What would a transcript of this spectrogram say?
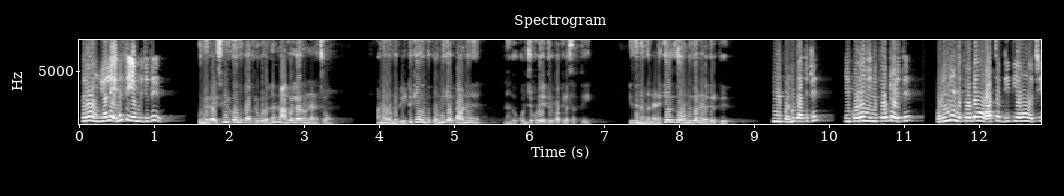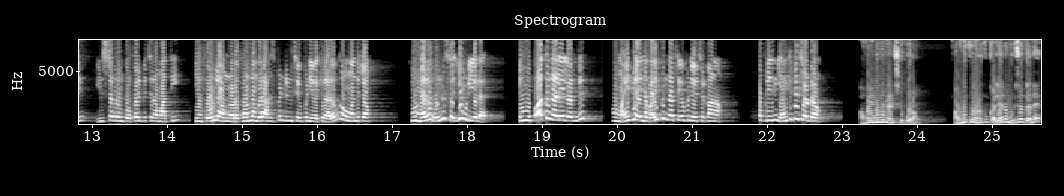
அப்புறம் உங்களால என்ன செய்ய முடிஞ்சது? உன்னை ரைஸ் மில்க்கு வந்து பாத்துட்டு கூட நாங்க எல்லாரும் நினைச்சோம். ஆனா உன்னை வீட்டுக்கே வந்து பொண்ணு கேட்பான்னு நாங்க கொஞ்சம் கூட எதிர்பார்க்கல சக்தி. இது நாங்க நினைக்கிறது ஒண்ணுதான் நடந்திருக்கு. என்ன பொண்ணு பார்த்துட்டு? என் கூட நின்று போட்டோ எடுத்து உடனே அந்த போட்டோ வாட்ஸ்அப் டிபியாவும் வச்சு இன்ஸ்டாகிராம் ப்ரொஃபைல் பிக்சரை மாத்தி என் போன்ல அவனோட ஃபோன் நம்பர் ஹஸ்பண்ட் சேவ் பண்ணி வைக்கிற அளவுக்கு அவன் வந்துட்டான். என்னால ஒண்ணும் செய்ய முடியல. என்ன பார்த்த நாளையில இருந்து அவன் மைண்ட்ல என்ன வைஃப் தான் சேவ் பண்ணி வச்சிருக்கானா? அப்படின்னு என்கிட்ட சொல்றான் அவன் என்னமோ நினைச்சிட்டு போறான். அவனுக்கும் உனக்கும் கல்யாணம் முடிஞ்சா தானே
